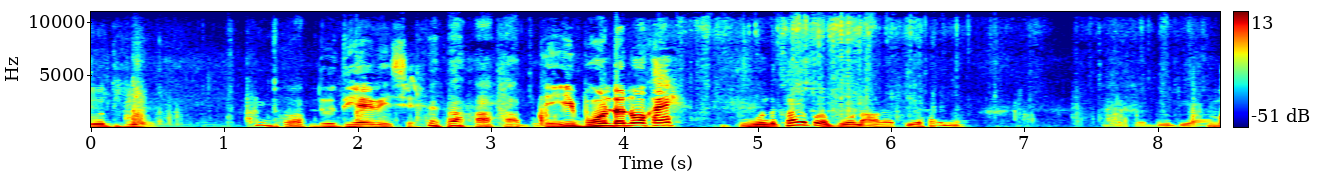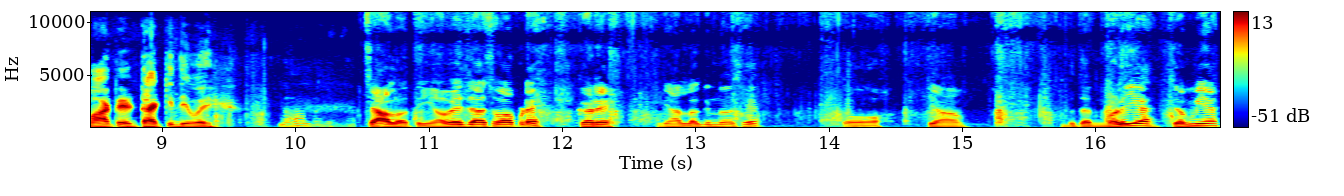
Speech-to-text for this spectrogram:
દૂધ ઘી દૂધી આવી છે? ઈ ભૂંડ નો ખાય? ભૂંડ ખાય પણ ભૂંડ આવે તે ખાય ને. દૂધિયા. માટે ઢાંકી દેવાય. ના ના. ચાલો ત્યાં હવે જાશું આપણે ઘરે. ત્યાં લગ્ન છે તો ત્યાં બધાને મળીએ જમીએ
